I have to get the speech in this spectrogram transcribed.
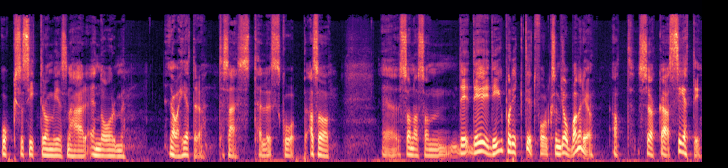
Och så sitter de vid en sån här enorm, ja vad heter det, så här teleskop, alltså eh, sådana som, det, det, det är ju på riktigt folk som jobbar med det. Att söka CETI,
